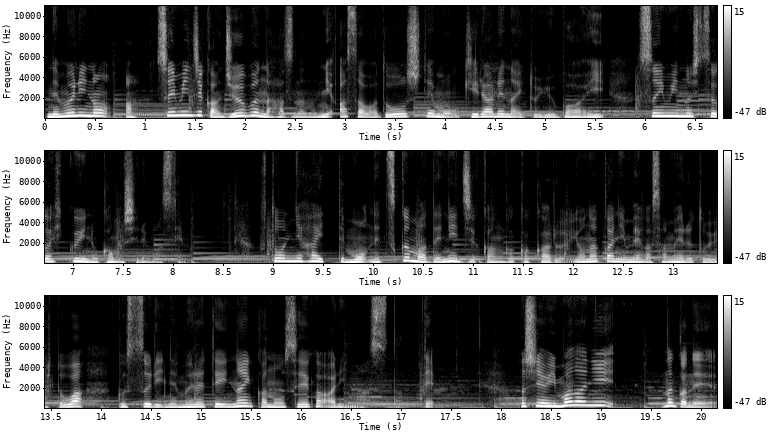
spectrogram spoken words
眠りのあ睡眠時間十分なはずなのに朝はどうしても起きられないという場合睡眠の質が低いのかもしれません。布団に入っても寝つくまでに時間がかかる。夜中に目が覚めるという人はぐっすり眠れていない可能性があります。だって。私はいまだになんかね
